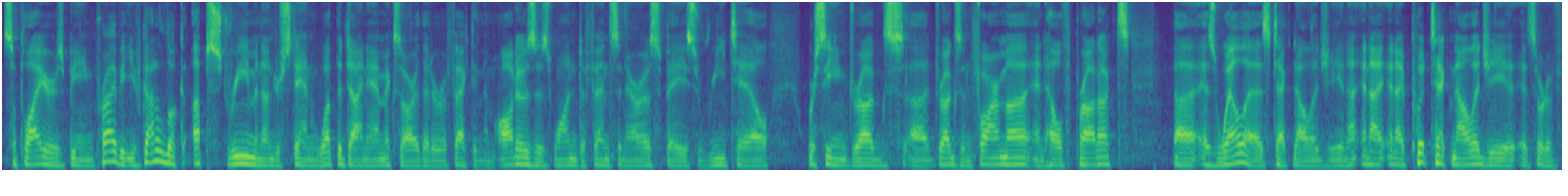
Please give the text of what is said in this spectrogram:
suppliers being private, you've got to look upstream and understand what the dynamics are that are affecting them. Autos is one, defense and aerospace, retail. We're seeing drugs, uh, drugs and pharma and health products uh, as well as technology. And I, and I, and I put technology as sort of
